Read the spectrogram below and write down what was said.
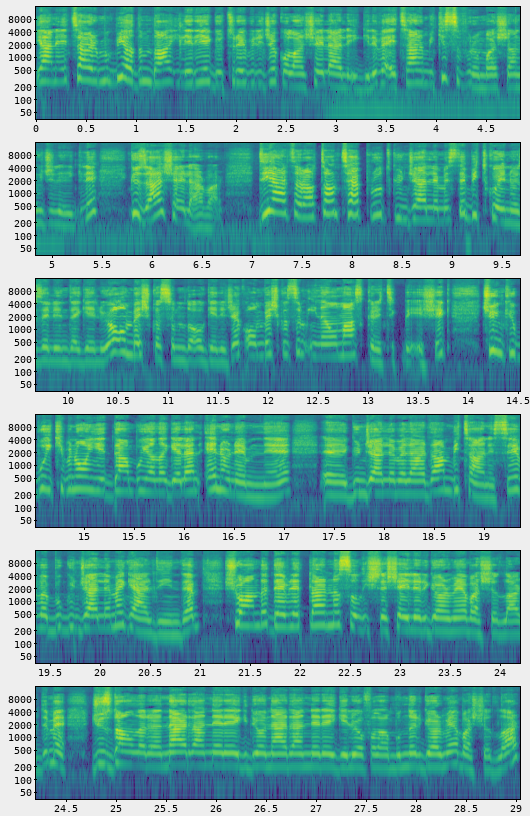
yani Ethereum'u bir adım daha ileriye götürebilecek olan şeylerle ilgili ve Ethereum 2.0'ın başlangıcı ile ilgili güzel şeyler var. Diğer taraftan Taproot güncellemesi de Bitcoin özelinde geliyor. 15 Kasım'da o gelecek. 15 Kasım inanılmaz kritik bir eşik. Çünkü bu 2017'den bu yana gelen en önemli e, güncellemelerden bir tanesi ve bu güncelleme geldiğinde şu anda devletler nasıl işte şeyleri görmeye başladılar değil mi? Cüzdanları nereden nereye gidiyor, nereden nereye geliyor falan bunları görmeye başladılar.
